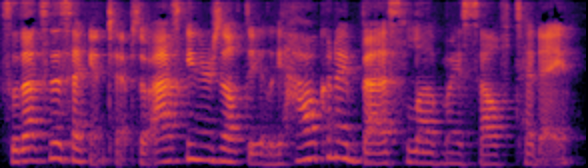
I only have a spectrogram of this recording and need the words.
So that's the second tip. So asking yourself daily, how can I best love myself today?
